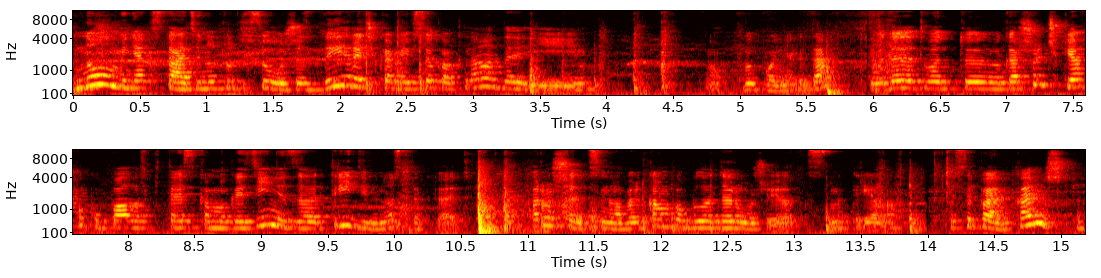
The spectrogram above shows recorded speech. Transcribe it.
дно у меня, кстати, ну тут все уже с дырочками, все как надо. И ну, вы поняли, да? И вот этот вот э, горшочек я покупала в китайском магазине за 3,95. Хорошая цена. Валькампа была дороже, я смотрела. Посыпаем камешки.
